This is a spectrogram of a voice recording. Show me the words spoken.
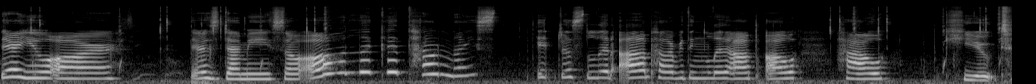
There you are. There's Demi. So, oh, look at how nice it just lit up. How everything lit up. Oh, how cute.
